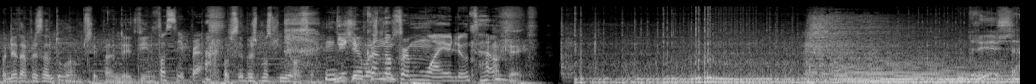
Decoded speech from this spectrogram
Po ne ta prezantuam si prandaj Vini. Po si pra. Po pse bëhesh mosmirënjohëse. Ndjekim këngën për mua, ju lutem. Okej. Okay. Ndryshe.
